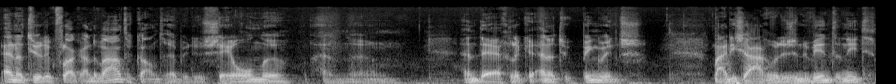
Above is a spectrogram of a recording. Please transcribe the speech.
En natuurlijk vlak aan de waterkant heb je dus zeehonden en, uh, en dergelijke. En natuurlijk pinguïns. Maar die zagen we dus in de winter niet.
